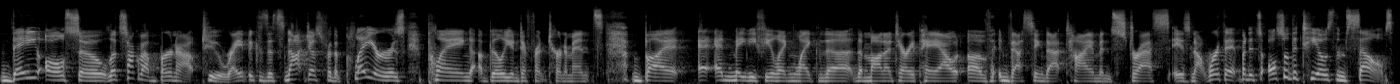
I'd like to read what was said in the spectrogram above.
they also let's talk about burnout too, right? Because it's not just for the players playing a billion different tournaments, but and maybe feeling like the the monetary payout of investing that time and stress is not worth it, but it's also the TOs themselves.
